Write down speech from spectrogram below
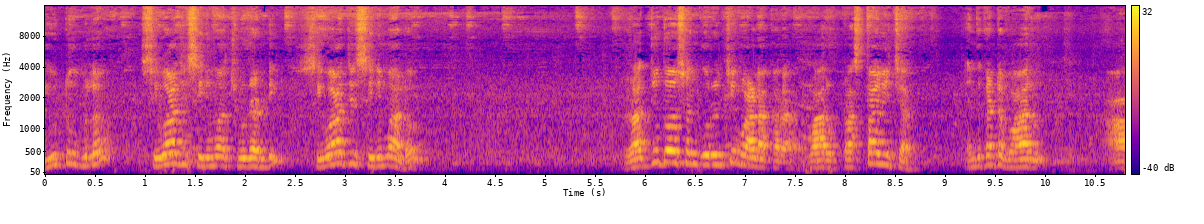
యూట్యూబ్లో శివాజీ సినిమా చూడండి. శివాజీ సినిమాలో రజ్జు దోషం గురించి వాడు అక్కడ వారు ప్రస్తావించారు. ఎందుకంటే వారు ఆ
